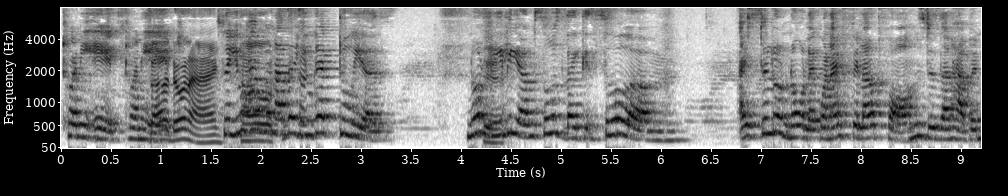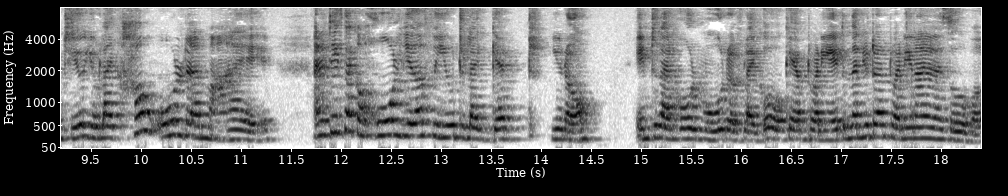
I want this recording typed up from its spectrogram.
28, 28. Sarah, don't act. So you have another, you get two years. No, Yeah. really, I'm so, like, it's so, um, I still don't know. Like, when I fill out forms, does that happen to you? You're like, how old am I? And it takes like a whole year for you to, like, get, you know, into that whole mood of, like, oh, okay, I'm 28. And then you turn 29 and it's over.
